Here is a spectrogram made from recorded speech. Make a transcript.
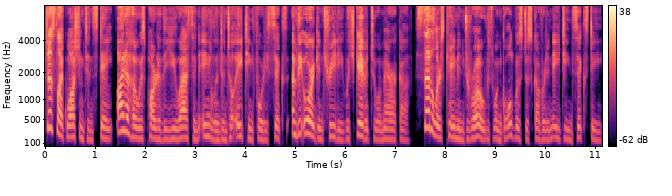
Just like Washington state, Idaho was part of the U.S. and England until 1846 and the Oregon Treaty, which gave it to America. Settlers came in droves when gold was discovered in 1860.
